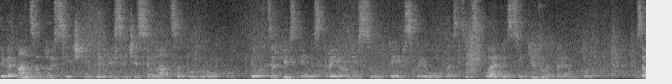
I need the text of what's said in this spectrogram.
19 січня 2017 року Білоцерківський міськрайонний суд Київської області в складі судді Дмитренко за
